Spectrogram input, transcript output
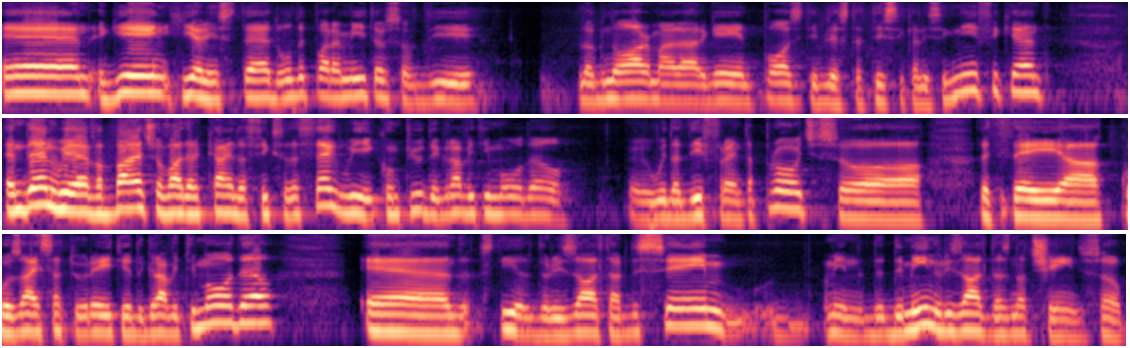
And again, here instead, all the parameters of the log normal are again positively statistically significant. And then we have a bunch of other kind of fixed effect. We compute the gravity model uh, with a different approach. So uh, let's say a quasi-saturated gravity model, and still the results are the same. I mean, the, the main result does not change. So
